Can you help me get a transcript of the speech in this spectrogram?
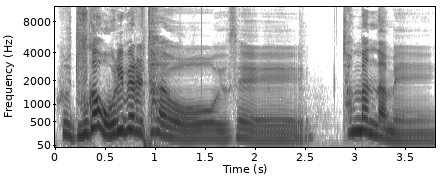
그리고 누가 오리배를 타요, 요새. 첫 만남에.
